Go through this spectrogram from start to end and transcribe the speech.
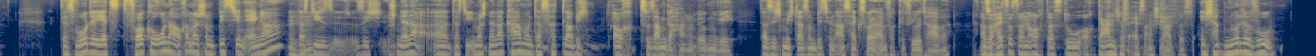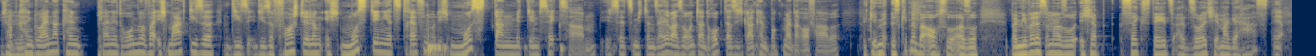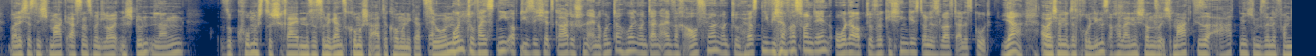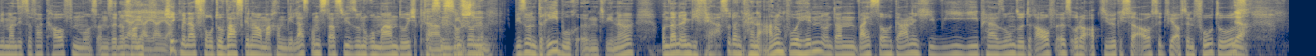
das wurde jetzt vor Corona auch immer schon ein bisschen enger, dass die sich schneller, äh, dass die immer schneller kamen und das hat, glaube ich, auch zusammengehangen irgendwie, dass ich mich da so ein bisschen asexuell einfach gefühlt habe. Also heißt das dann auch, dass du auch gar nicht auf Apps am Start bist? Ich habe nur Levu. Ich Mhm. habe kein Grinder, kein Planet Romeo, weil ich mag diese, diese, diese Vorstellung, ich muss den jetzt treffen und ich muss dann mit dem Sex haben. Ich setze mich dann selber so unter Druck, dass ich gar keinen Bock mehr darauf habe. Es geht, mir, es geht mir aber auch so. Also bei mir war das immer so, ich habe Sexdates als solche immer gehasst, Ja. weil ich das nicht mag, erstens mit Leuten stundenlang so komisch zu schreiben. Das ist so eine ganz komische Art der Kommunikation. Und du weißt nie, ob die sich jetzt gerade schon einen runterholen und dann einfach aufhören und du hörst nie wieder was von denen oder ob du wirklich hingehst und es läuft alles gut. Ja, aber ich meine, das Problem ist auch alleine schon so, ich mag diese Art nicht im Sinne von, wie man sich so verkaufen muss. Im Sinne Ja, von, ja, ja, ja. schick mir das Foto, was genau machen wir? Lass uns das wie so ein Roman durchplanen. Das ist so wie, so ein, wie so ein Drehbuch irgendwie, ne? Und dann irgendwie fährst du dann keine Ahnung wohin und dann weißt du auch gar nicht, wie die Person so drauf ist oder ob die wirklich so aussieht wie auf den Fotos. Ja.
